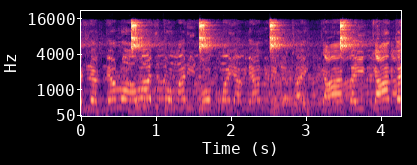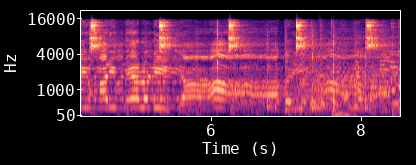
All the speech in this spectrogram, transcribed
એટલે પેલો અવાજ તો મારી ડોકમાં આ મેલડીને થાય, ક્યાં ગઈ ક્યાં ગઈ મારી મેલડી? ક્યાં ગઈ?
